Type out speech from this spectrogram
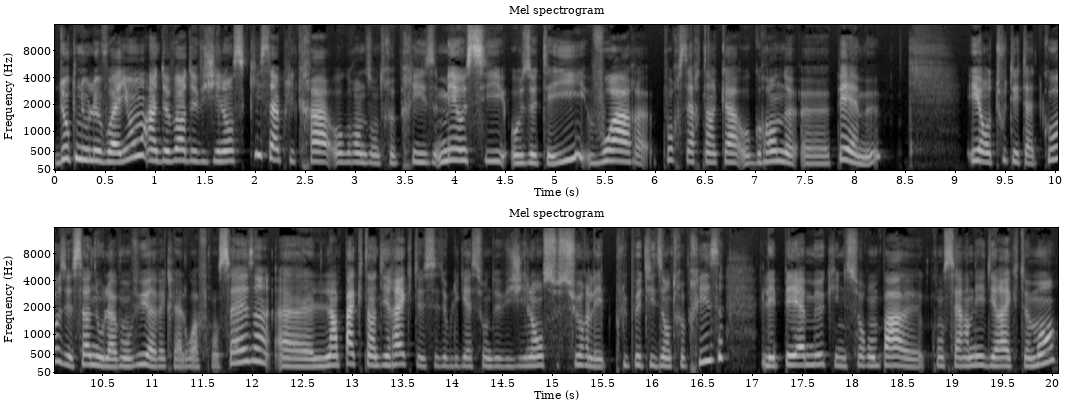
Donc nous le voyons, un devoir de vigilance qui s'appliquera aux grandes entreprises, mais aussi aux ETI, voire pour certains cas aux grandes euh, PME. Et en tout état de cause, et ça nous l'avons vu avec la loi française, euh, l'impact indirect de ces obligations de vigilance sur les plus petites entreprises, les PME qui ne seront pas euh, concernées directement,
